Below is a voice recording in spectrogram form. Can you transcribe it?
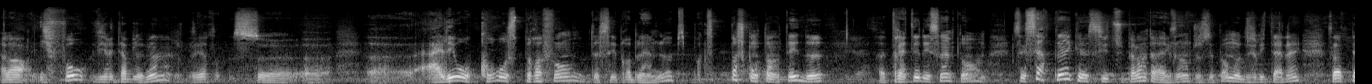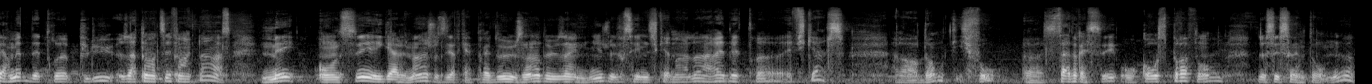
Alors, il faut véritablement, euh, aller aux causes profondes de ces problèmes-là, puis pas, pas se contenter de traiter des symptômes. C'est certain que si tu prends, par exemple, je ne sais pas moi, du Ritalin, ça va te permettre d'être plus attentif en classe. Mais on le sait également, je veux dire qu'après deux ans, deux ans et demi, je veux dire, ces médicaments-là arrêtent d'être euh, efficaces. Alors donc, il faut euh, s'adresser aux causes profondes de ces symptômes-là.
